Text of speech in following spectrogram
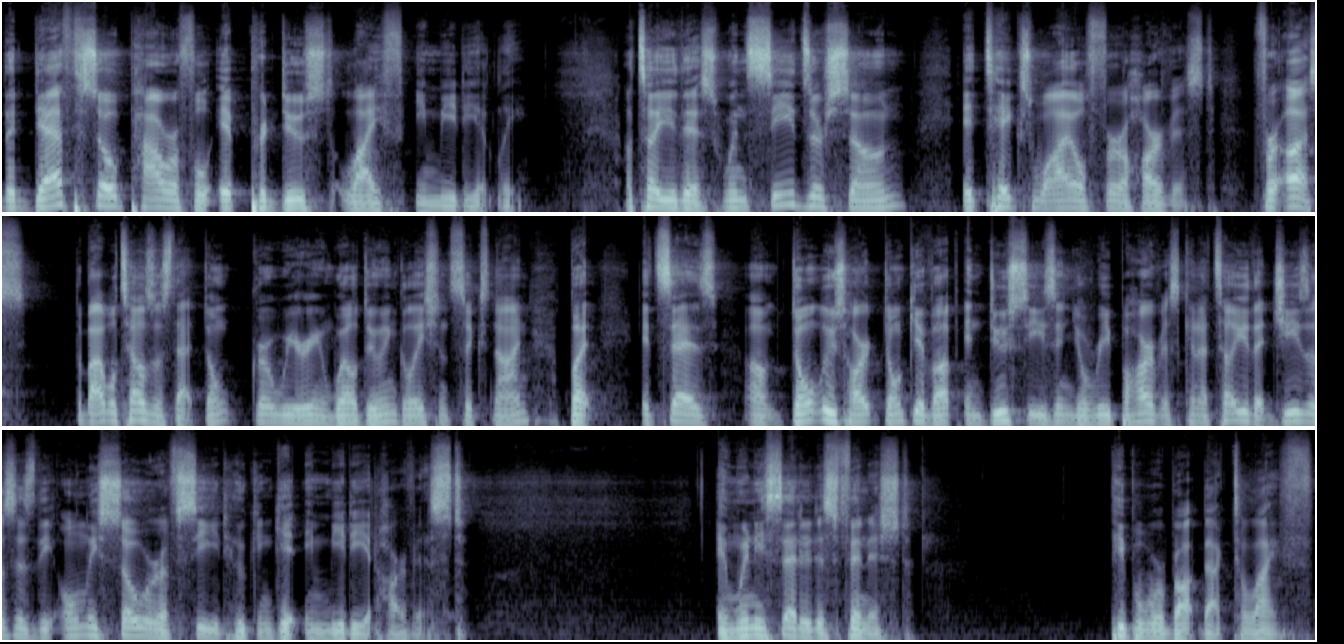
the death so powerful, it produced life immediately. I'll tell you this when seeds are sown, it takes while for a harvest. For us, the Bible tells us that. Don't grow weary in well doing, Galatians 6 9. But it says, um, don't lose heart, don't give up. In due season, you'll reap a harvest. Can I tell you that Jesus is the only sower of seed who can get immediate harvest? And when he said it is finished, people were brought back to life.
